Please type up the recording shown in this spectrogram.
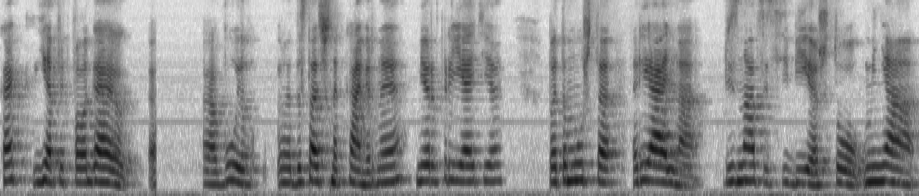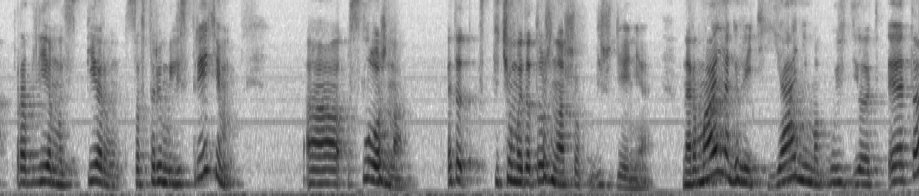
Как я предполагаю, э, будет э, достаточно камерное мероприятие, потому что реально признаться себе, что у меня проблемы с первым, со вторым или с третьим, э, сложно. Это, причем это тоже наше убеждение – Нормально говорить, я не могу сделать это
